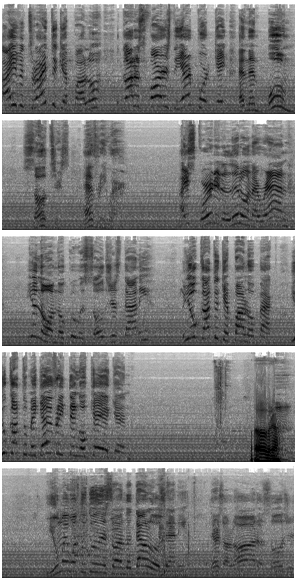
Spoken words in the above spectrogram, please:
I even tried to get Paulo, got as far as the airport gate, and then boom, soldiers everywhere. I squirted a little and I ran. You know I'm no good with soldiers, Danny. You got to get Paulo back. You got to make everything okay again. Dobra. Hmm. You might want to do this on the download, Danny. There's a lot of soldiers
